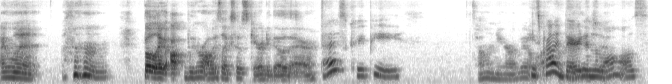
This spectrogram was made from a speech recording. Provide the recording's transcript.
I went, but like uh, we were always like so scared to go there. That is creepy. Telling you, girl, we had a He's probably buried in the shit. walls.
